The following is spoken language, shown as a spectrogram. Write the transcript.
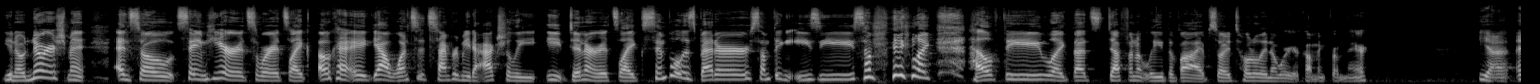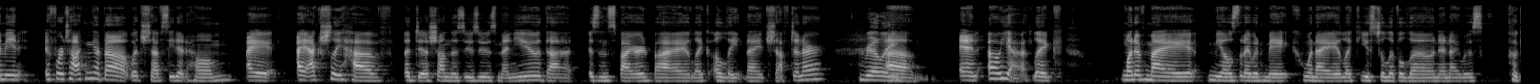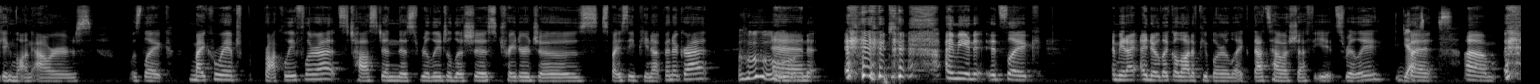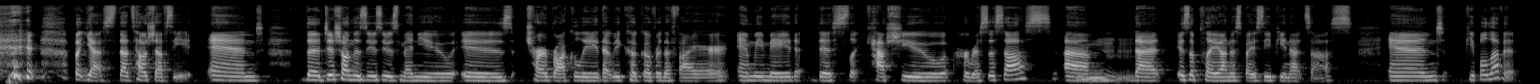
you know nourishment and so same here it's where it's like okay yeah once it's time for me to actually eat dinner it's like simple is better something easy something like healthy like that's definitely the vibe so i totally know where you're coming from there yeah, I mean, if we're talking about what chefs eat at home, I I actually have a dish on the Zou Zou's menu that is inspired by like a late night chef dinner. Really? Um, and oh yeah, like one of my meals that I would make when I like used to live alone and I was cooking long hours was like microwaved broccoli florets tossed in this really delicious Trader Joe's spicy peanut vinaigrette. Ooh. And it, I mean, it's like I mean, I, I, know like a lot of people are like, that's how a chef eats, really. Yes. But, um, but yes, that's how chefs eat. And the dish on the Zou Zou's menu is charred broccoli that we cook over the fire. And we made this like cashew harissa sauce um, mm. that is a play on a spicy peanut sauce. And people love it.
